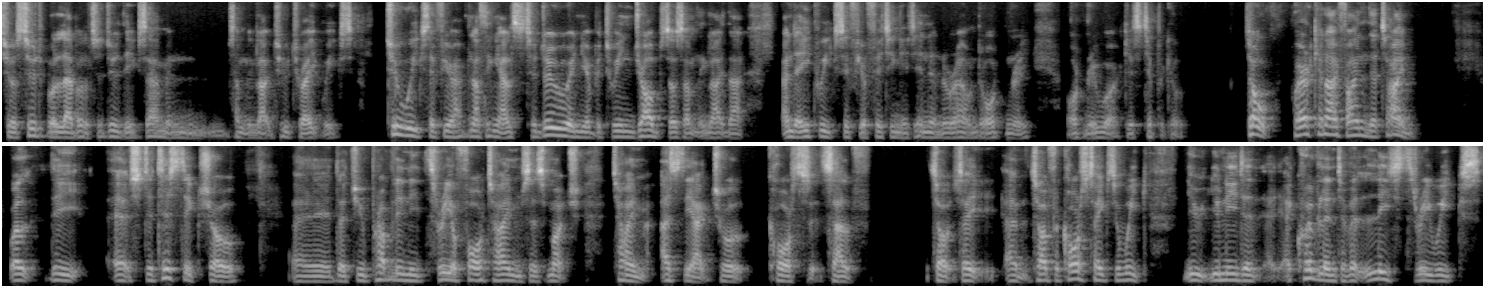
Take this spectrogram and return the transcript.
to a suitable level to do the exam in something like two to eight weeks. Two weeks if you have nothing else to do and you're between jobs or something like that. And eight weeks if you're fitting it in and around ordinary, ordinary work is typical. So where can I find the time? Well, the uh, statistics show uh, that you probably need three or four times as much time as the actual course itself. So say, um, so if a course takes a week, you, you need an equivalent of at least three weeks,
